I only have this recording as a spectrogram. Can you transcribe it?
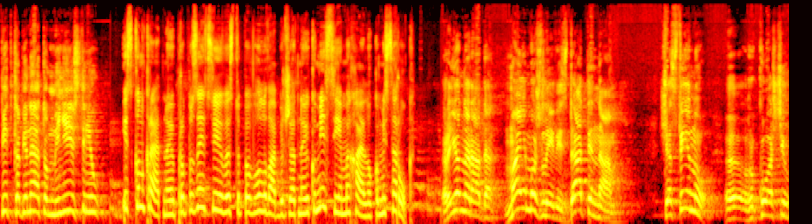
під Кабінетом міністрів. Із конкретною пропозицією виступив голова бюджетної комісії Михайло Комісарук. Районна рада має можливість дати нам частину е, коштів.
